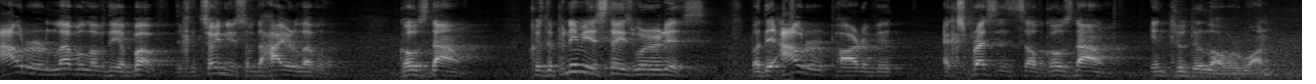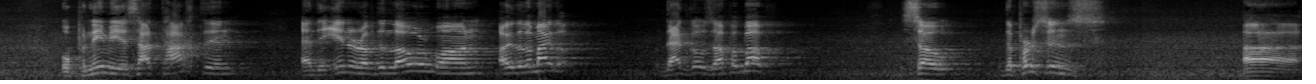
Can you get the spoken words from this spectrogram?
outer level of the above, the chitzonis of the higher level, goes down because the panimia stays where it is, but the outer part of it expresses itself, goes down into the lower one. Upnimiyas hatachtin and the inner of the lower one, that goes up above. So the person's uh,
